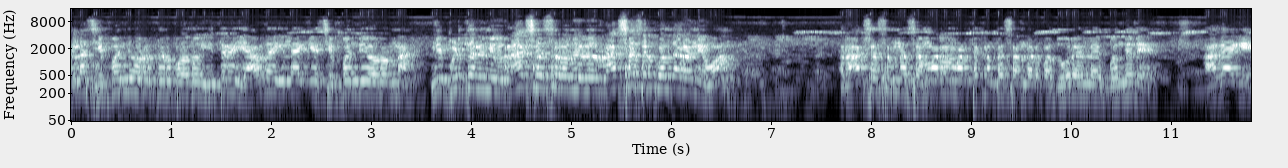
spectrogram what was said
ಎಲ್ಲ ಸಿಬ್ಬಂದಿ ಇರ್ಬೋದು ಇತರ ಯಾವುದೇ ಇಲಾಖೆ ಸಿಬ್ಬಂದಿಯವ್ರನ್ನ ನೀವು ಬಿಡ್ತಾರೆ, ನೀವು ರಾಕ್ಷಸರ ರಾಕ್ಷಸರು ಕೊಲ್ತಾರ ನೀವು? ರಾಕ್ಷಸರನ್ನ ಸಂಹಾರ ಮಾಡ್ತಕ್ಕಂಥ ಸಂದರ್ಭ ದೂರಲ್ಲೇ ಬಂದಿದೆ. ಹಾಗಾಗಿ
